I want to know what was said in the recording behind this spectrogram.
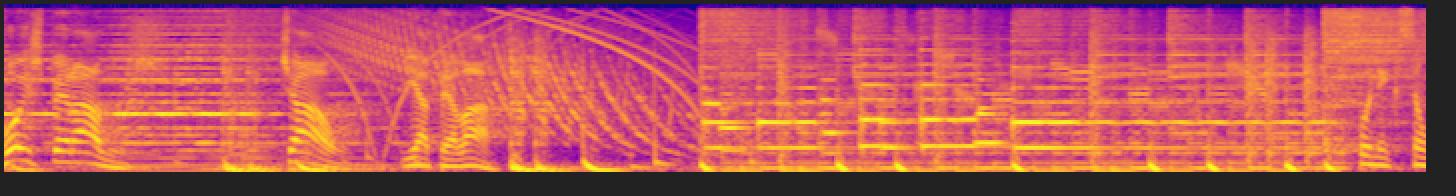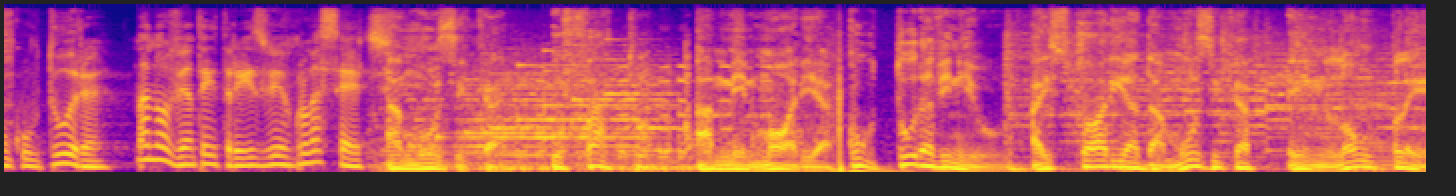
Vou esperá-los. Tchau e até lá. Conexão Cultura na 93,7. A música, o fato, a memória. Cultura vinil. A história da música em long play.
